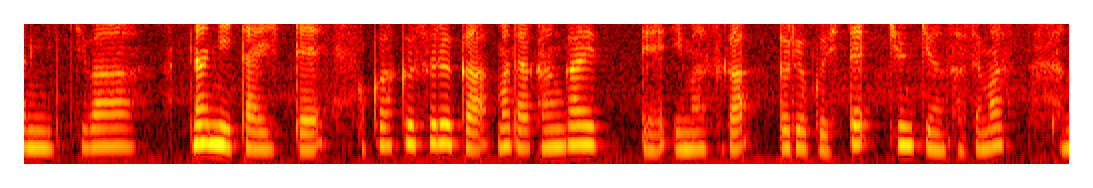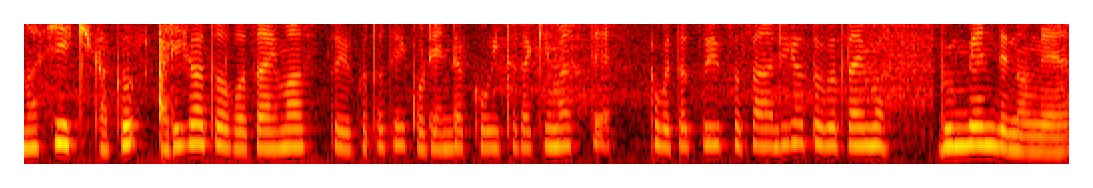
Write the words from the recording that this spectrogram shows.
んにちは。何に対して告白するかまだ考えていますが努力してキュンキュンさせます。楽しい企画ありがとうございます。ということでご連絡をいただきまして小豚ツイストさんありがとうございます。文面でのね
